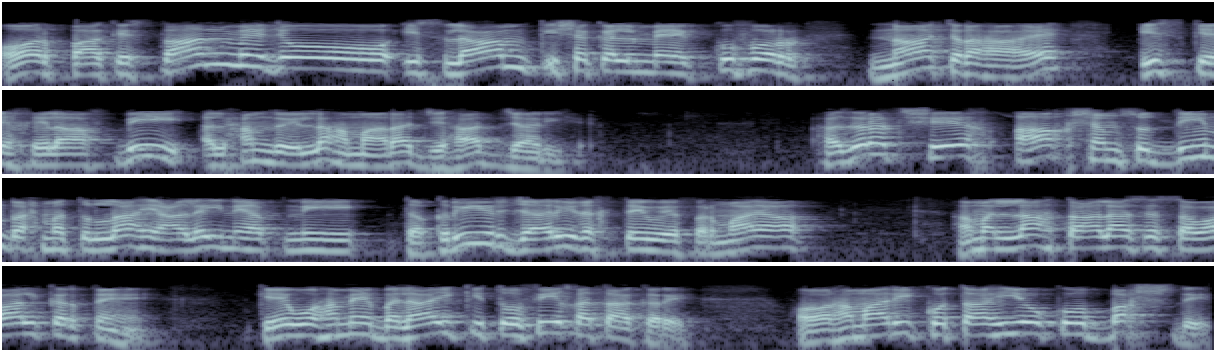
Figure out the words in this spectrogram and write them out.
اور پاکستان میں جو اسلام کی شکل میں کفر ناچ رہا ہے، اس کے خلاف بھی الحمد ہمارا جہاد جاری ہے۔ حضرت شیخ آق شمس الدین رحمت اللہ علیہ نے اپنی تقریر جاری رکھتے ہوئے فرمایا، ہم اللہ تعالی سے سوال کرتے ہیں کہ وہ ہمیں بھلائی کی توفیق عطا کرے اور ہماری کوتاہیوں کو بخش دے۔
